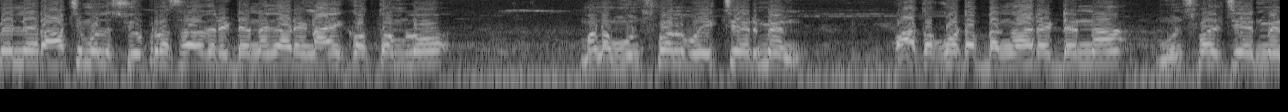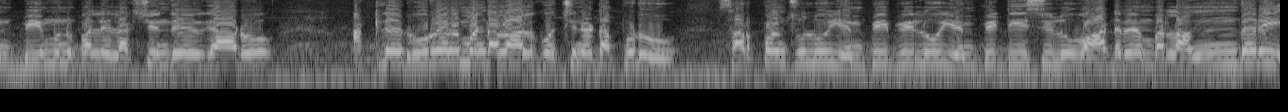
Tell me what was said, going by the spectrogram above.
ఎమ్మెల్యే రాచమల్లి శివప్రసాద్ రెడ్డి అన్న గారి నాయకత్వంలో మన municipal vice chairman Pathakota Bangareddy అన్న మున్సిపల్ చైర్మన్ భీమునిపల్లి లక్ష్మీదేవి గారు అట్లే రూరల్ మండలాలకు వచ్చినప్పుడు సర్పంచులు ఎంపీపీలు ఎంపీటీసీలు వార్డు మెంబర్లు అందరి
